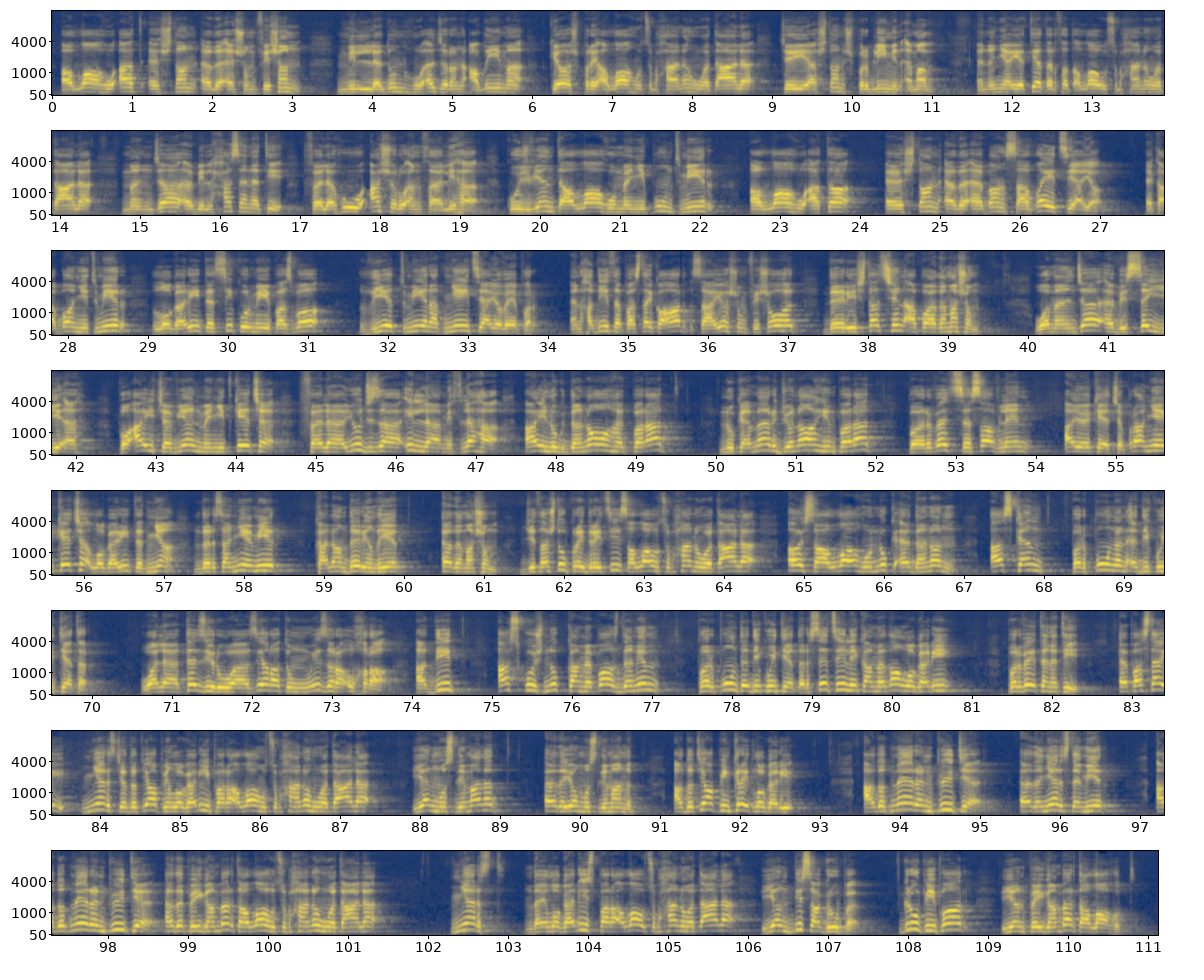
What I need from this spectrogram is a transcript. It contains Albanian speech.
Allahu atë e shton edhe e shumëfishon, Mil ledunhu ajran adhima, Kjo është prej Allahut subhanehu ve teala që ia shton shpërblimin e madh. E në një ajet tjetër thotë Allahu subhanehu ve teala, Men jaa bil hasenati felehu ashru emthaliha, Kush vjen te Allahu me një punë të mirë, Allahu atë e shton edhe e bën sa dhjetë si ajo. E ka ba nji të mir llogaritet sikur me i pas ba dhjet të mira njejt si ajo vepër e në hadithe pastaj ka ardh se ajo shumëfishohet deri shtatëqind apo edhe ma shum wa men ja'a bis seyyi'a po ai që vjen me nji të keqe fela yujza illa mithlaha ai nuk dënohet për atë Nuk e merr gjynahin për atë përveç se sa vlen ajo e keqe. Pra një e keqe llogaritet një, ndërsa një e mirë kalon deri në 10 edhe ma shumë. Gjithashtu prej drejtësisë së Allahut subhanahu wa taala është se Allahu nuk e dënon askënd për punën e dikujt tjetër. Wa la taziru waziratun wizra ukhra, at ditë askush nuk ka me pas dënim për punët e dikujt tjetër, secili ka me dhanë llogari për veten e tij. E pastaj njerëz që do të japin llogari para Allahut subhanahu wa taala janë muslimanët Edhe jo muslimanët, a do të japin krejt llogari? A do të merren në pyetje edhe njerëzit e mirë? A do të merren në pyetje edhe pejgamberët e Allahut subhanahu wa taala? Njerëzit ndaj llogarisë para Allahut subhanahu wa taala janë disa grupe. Grupi i parë janë pejgamberët e Allahut.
